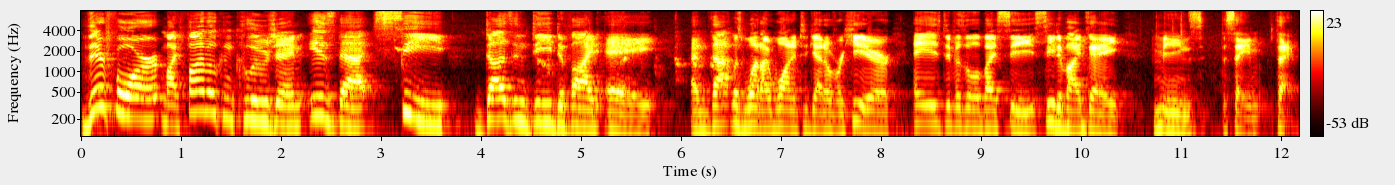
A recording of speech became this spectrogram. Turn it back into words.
Therefore, my final conclusion is that C does indeed divide A, and that was what I wanted to get over here. A is divisible by C, C divides A means the same thing.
